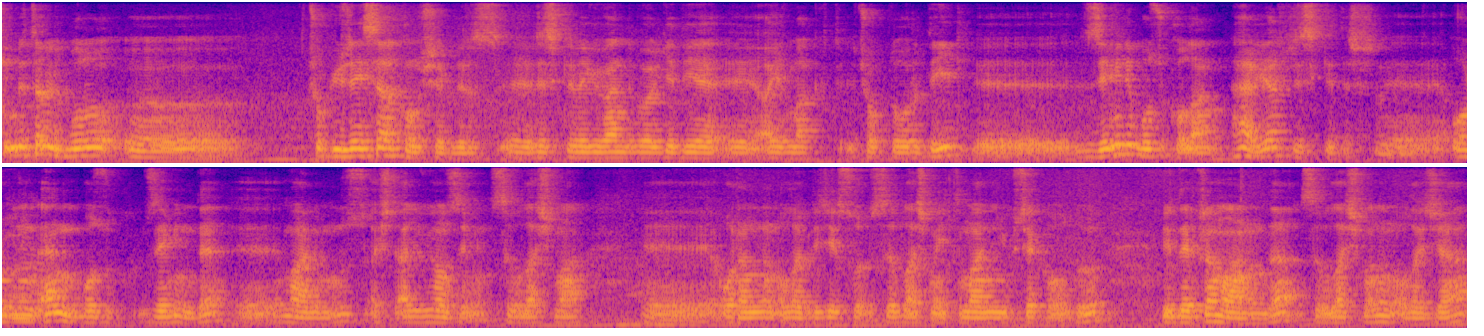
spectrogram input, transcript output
Şimdi tabii bunu e, çok yüzeysel konuşabiliriz. E, riskli ve güvenli bölge diye ayırmak çok doğru değil. Zemini bozuk olan her yer risklidir. Ordu'nun en bozuk zemin de malumunuz işte alüvyon zemin, sıvılaşma oranının olabileceği, sı- sıvılaşma ihtimalinin yüksek olduğu bir deprem anında sıvılaşmanın olacağı,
